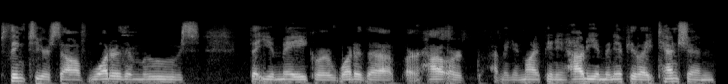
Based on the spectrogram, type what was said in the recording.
think to yourself, what are the moves that you make, or what are the or how or I mean, in my opinion, how do you manipulate tension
